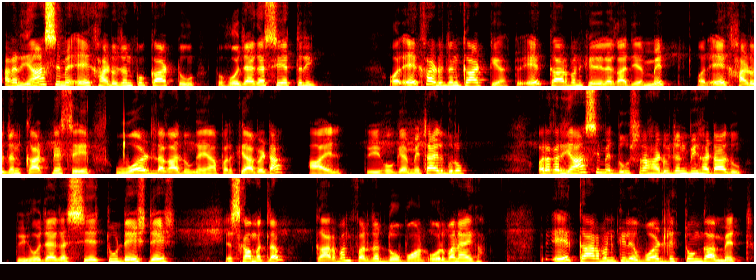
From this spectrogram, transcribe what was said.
अगर यहाँ से मैं एक हाइड्रोजन को काट दूँ तो हो जाएगा सी थ्री और एक हाइड्रोजन काट दिया तो एक कार्बन के लिए लगा दिया मिथ और एक हाइड्रोजन काटने से वर्ड लगा दूँगा यहाँ पर क्या बेटा? आयल तो ये हो गया मिथाइल ग्रुप और अगर यहाँ से मैं दूसरा हाइड्रोजन भी हटा दूँ तो ये हो जाएगा सी टू डैश डैश इसका मतलब कार्बन फर्दर दो बॉन्ड और बनाएगा. तो एक कार्बन के लिए वर्ड लिख दूँगा मिथ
